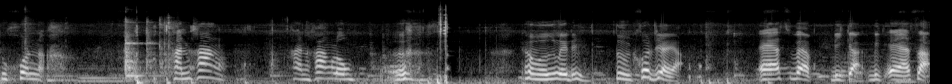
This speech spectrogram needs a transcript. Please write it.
ทุกคนอะหันข้างหันข้างลง เออ เธอมึงเลยดิ ตูดโคตรใหญ่อะแอสแบบบิ๊กอะบิ๊กแอสอะ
